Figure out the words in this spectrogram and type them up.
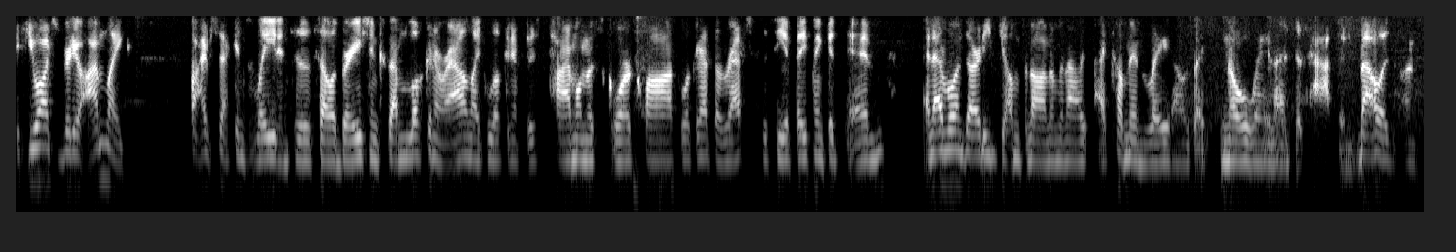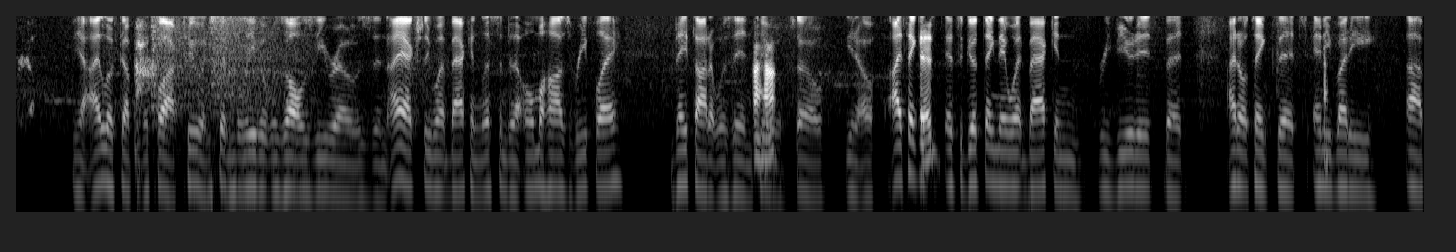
If you watch the video, I'm like five seconds late into the celebration because I'm looking around, like looking if there's time on the score clock, looking at the refs to see if they think it's in, and everyone's already jumping on them. And I, I come in late. I was like, no way that just happened. That was unreal. Yeah, I looked up at the clock too and couldn't believe it was all zeros. And I actually went back and listened to Omaha's replay. they thought it was in too. Uh-huh. So you know, I think it's it's a good thing they went back and reviewed it, but I don't think that anybody. Uh,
